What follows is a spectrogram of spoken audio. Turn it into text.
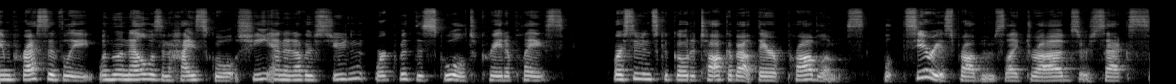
Impressively, when Lynel was in high school, she and another student worked with the school to create a place where students could go to talk about their problems, serious problems like drugs or sex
